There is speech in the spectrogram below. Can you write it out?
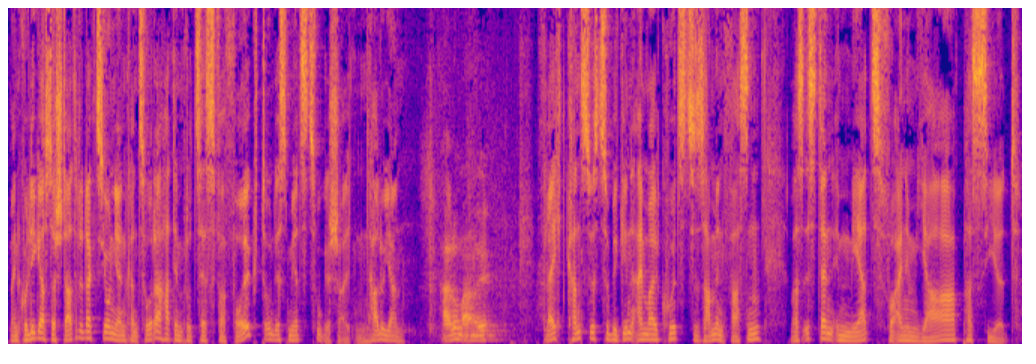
Mein Kollege aus der Stadtredaktion Jan Kanzora hat den Prozess verfolgt und ist mir jetzt zugeschaltet. Hallo Jan. Hallo Manuel. Vielleicht kannst du es zu Beginn einmal kurz zusammenfassen. Was ist denn im März vor einem Jahr passiert?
